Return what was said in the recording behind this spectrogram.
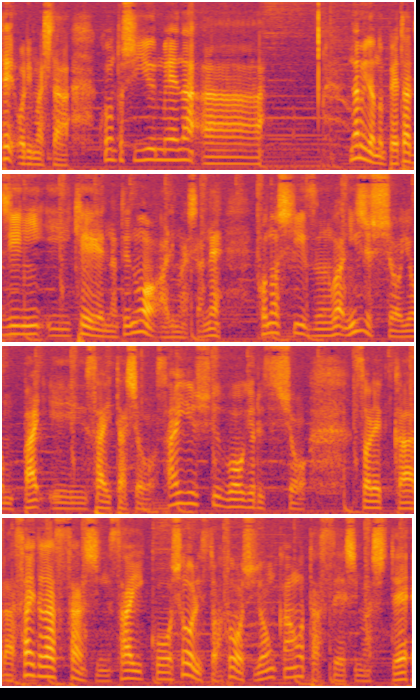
ておりました。この年有名な、涙のペタジーニ敬遠なんていうのもありましたね。このシーズンは20勝4敗、最多勝、最優秀防御率賞、それから最多奪三振、最高勝率と投手4冠を達成しまして、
